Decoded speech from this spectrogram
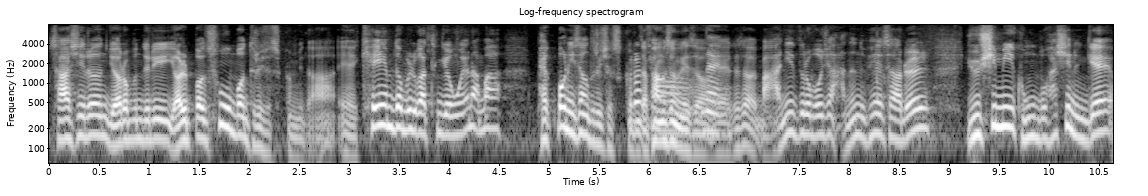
사실은 여러분들이 10번, 20번 들으셨을 겁니다. 예, KMW 같은 경우에는 아마 100번 이상 들으셨을 겁니다. 그렇죠. 방송에서. 네. 예, 그래서 많이 들어보지 않은 회사를 유심히 공부하시는 게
